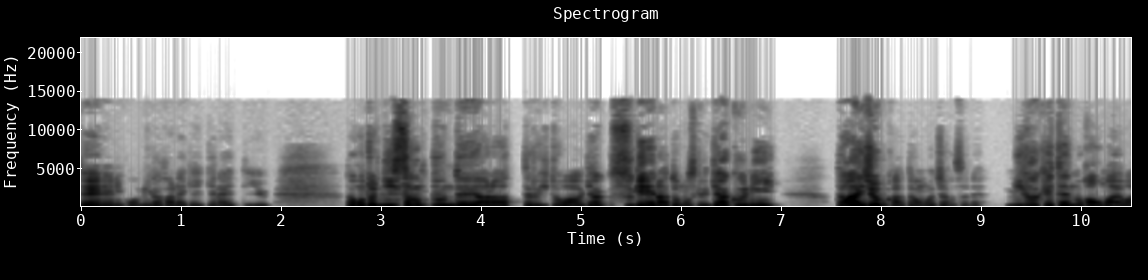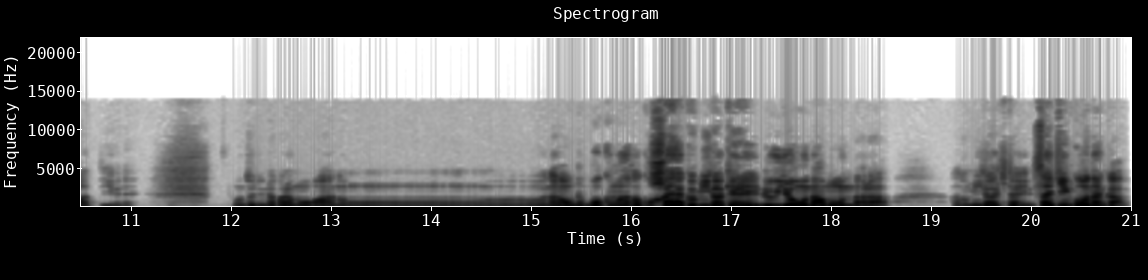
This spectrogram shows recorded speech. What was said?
丁寧にこう磨かなきゃいけないっていう。本当に2、3分で洗ってる人は逆、すげえなと思うんですけど、逆に大丈夫かって思っちゃうんですよね。磨けてんのかお前はっていうね。本当にだからもうあのー、なんか僕もなんかこう早く磨けるようなもんなら、あの磨きたい。最近こうなんか、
